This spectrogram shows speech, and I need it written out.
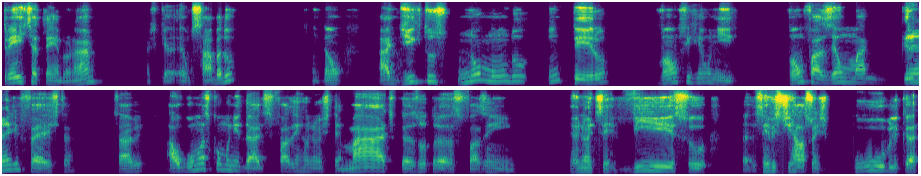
3 de setembro, né? Acho que é um sábado. Então, adictos no mundo inteiro vão se reunir, vão fazer uma grande festa, sabe? Algumas comunidades fazem reuniões temáticas, outras fazem reuniões de serviço, eh, serviço de relações públicas,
